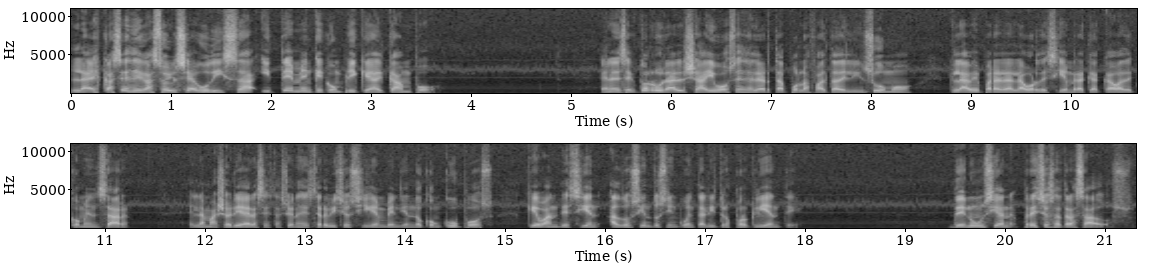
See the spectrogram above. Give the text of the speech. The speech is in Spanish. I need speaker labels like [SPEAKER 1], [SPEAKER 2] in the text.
[SPEAKER 1] La escasez de gasoil se agudiza y temen que complique al campo. En el sector rural ya hay voces de alerta por la falta del insumo, clave para la labor de siembra que acaba de comenzar. En la mayoría de las estaciones de servicio siguen vendiendo con cupos que van de 100 a 250 litros por cliente. Denuncian precios atrasados.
